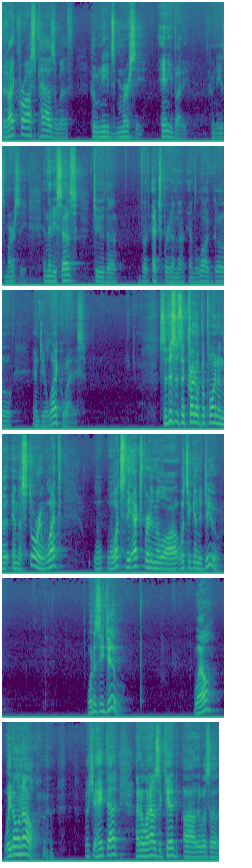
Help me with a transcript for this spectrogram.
that I cross paths with who needs mercy. Anybody who needs mercy. And then he says to the, the expert in the, in the law, go and do likewise. So this is a critical point in the in the story. What what's the expert in the law? What's he going to do? What does he do? Well, we don't know. Don't you hate that? I know when I was a kid, uh, there was a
